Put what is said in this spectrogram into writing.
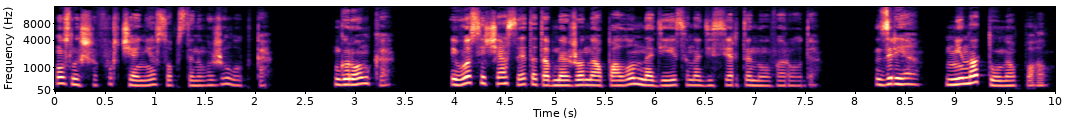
услышав фурчание собственного желудка. Громко. И вот сейчас этот обнаженный Аполлон надеется на десерт иного рода. Зря, не на ту напал.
